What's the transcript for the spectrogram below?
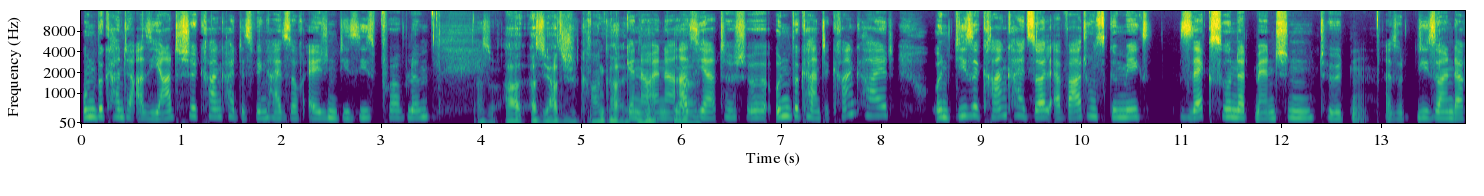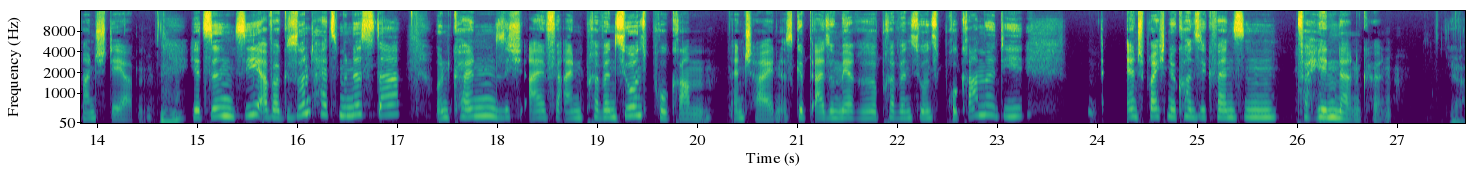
unbekannte asiatische Krankheit, deswegen heißt es auch Asian Disease Problem. Also asiatische Krankheit. Genau, ne? eine ja. asiatische unbekannte Krankheit und diese Krankheit soll erwartungsgemäß 600 Menschen töten. Also die sollen daran sterben. Mhm. Jetzt sind Sie aber Gesundheitsminister und können sich für ein Präventionsprogramm entscheiden. Es gibt also mehrere Präventionsprogramme, die entsprechende Konsequenzen verhindern können. Ja.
